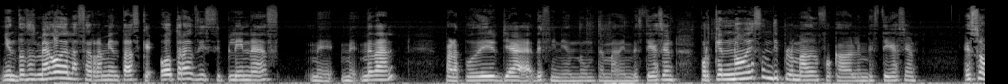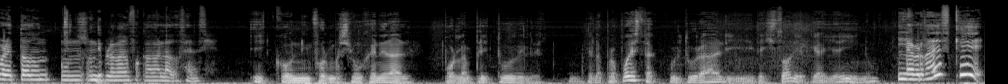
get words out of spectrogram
y entonces me hago de las herramientas que otras disciplinas me, me- me dan para poder ir ya definiendo un tema de investigación. Porque no es un diplomado enfocado a la investigación, es sobre todo un, un- un diplomado enfocado a la docencia. Y con información general por la amplitud de, de la propuesta cultural y de historia que hay ahí, ¿no? La verdad es que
